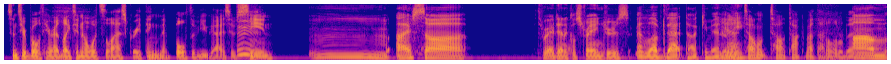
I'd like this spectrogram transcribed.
Since you're both here, I'd like to know what's the last great thing that both of you guys have seen. Mm, I saw Three Identical Strangers. I loved that documentary. Yeah, tell, tell talk about that a little bit um,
